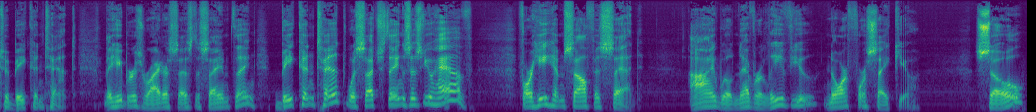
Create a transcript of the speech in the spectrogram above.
to be content. The Hebrews writer says the same thing. Be content with such things as you have. For he himself has said, I will never leave you nor forsake you. So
